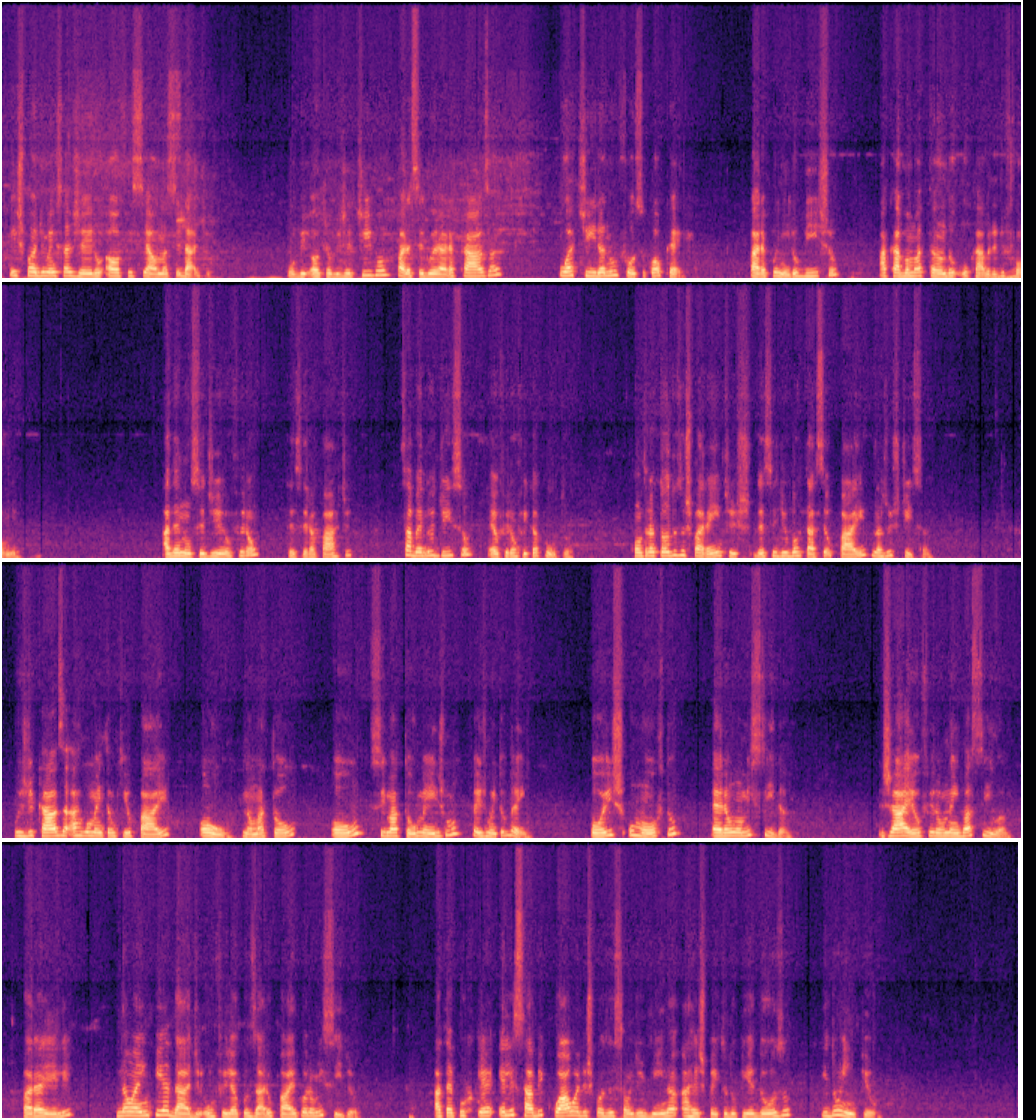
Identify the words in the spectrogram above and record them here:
expande mensageiro ao oficial na cidade. Ob outro objetivo, para segurar a casa, o atira num fosso qualquer. Para punir o bicho, acaba matando o cabra de fome. A denúncia de Eufiron, terceira parte. Sabendo disso, Eufiron fica puto. Contra todos os parentes, decidiu botar seu pai na justiça. Os de casa argumentam que o pai, ou não matou, ou, se matou mesmo, fez muito bem, pois o morto era um homicida. Já Eufirão nem vacila. Para ele, não é impiedade um filho acusar o pai por homicídio. Até porque ele sabe qual a disposição divina a respeito do piedoso e do ímpio.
